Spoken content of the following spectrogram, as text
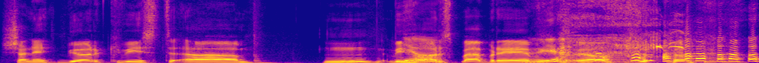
Jeanette Björkqvist, uh, Mm, vi ja. hörs per brev. Ja.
